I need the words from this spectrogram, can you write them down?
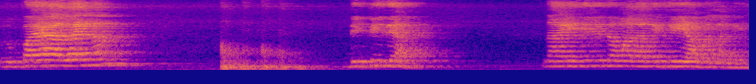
रुपया आलाय ना डीपी द्या. नाही दिली तर मला तिथे यावं लागेल.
